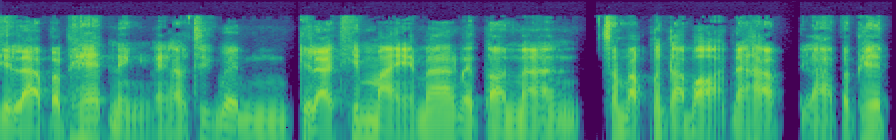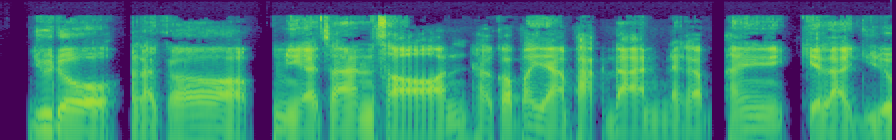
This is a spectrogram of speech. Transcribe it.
กีฬาประเภทหนึ่งนะครับที่เป็นกีฬาที่ใหม่มากในตอนนั้นสำหรับคนตาบอดนะครับกีฬาประเภทยูโด แล้วก็มีอาจารย์สอนเขาก็พยายามผลักดันนะครับให้กีฬายูโด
